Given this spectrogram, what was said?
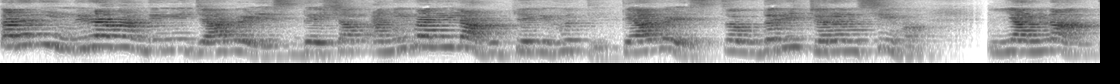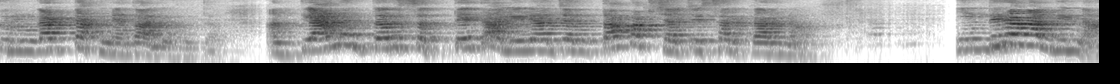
कारण इंदिरा गांधींनी ज्या वेळेस देशात आणीबाणी लागू केली होती त्यावेळेस चौधरी चरण सिंह यांना तुरुंगात टाकण्यात आलं होतं. आणि त्यानंतर सत्तेत आलेल्या जनता पक्षाचे सरकारनं इंदिरा गांधींना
